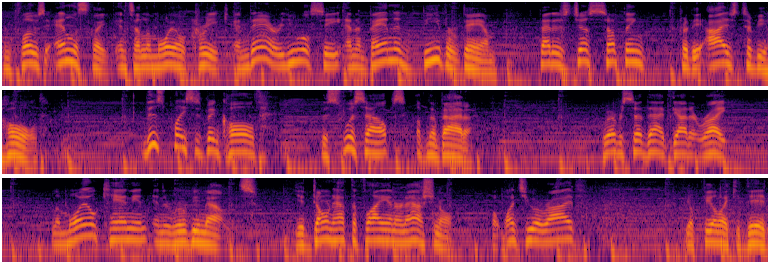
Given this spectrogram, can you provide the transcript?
and flows endlessly into Lamoille Creek. And there you will see an abandoned beaver dam that is just something for the eyes to behold. This place has been called the Swiss Alps of Nevada. Whoever said that got it right. Lamoille Canyon in the Ruby Mountains. You don't have to fly international, but once you arrive, you'll feel like you did.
